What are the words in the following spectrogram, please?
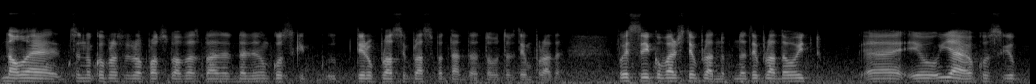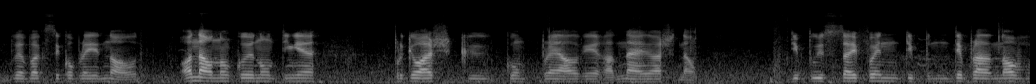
não é se eu não comprasse para o próximo passo de batalha, não consegui ter o próximo passo de batalha da outra temporada. Foi assim com várias temporadas. Na- temporada 8 ah, eu, yeah, eu consegui V-Bucks e comprei não, Ou não, não, eu não tinha. Porque eu acho que comprei algo errado. Não, eu acho que não. Tipo, isso aí foi tipo, na temporada 9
